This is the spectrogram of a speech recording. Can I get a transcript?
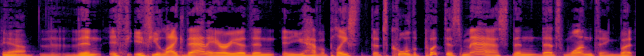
Yeah. Then if if you like that area, then and you have a place that's cool to put this mask, then that's one thing. But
